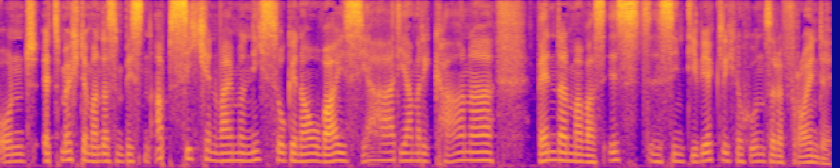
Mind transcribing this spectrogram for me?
Und jetzt möchte man das ein bisschen absichern, weil man nicht so genau weiß, ja, die Amerikaner, wenn dann mal was ist, sind die wirklich noch unsere Freunde.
